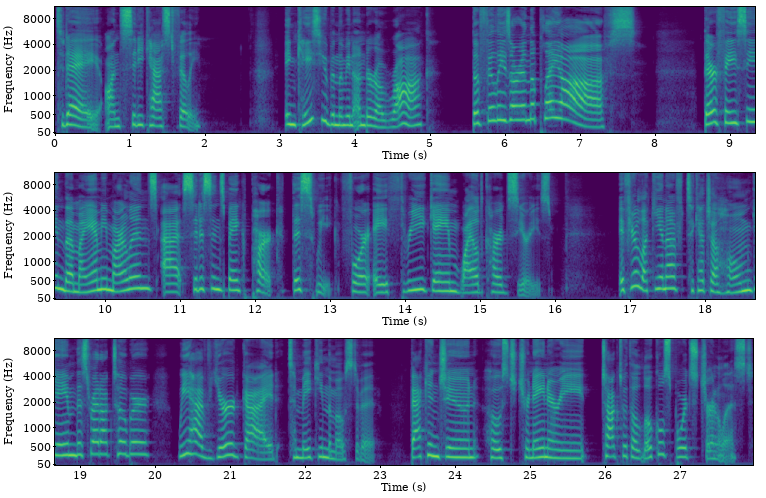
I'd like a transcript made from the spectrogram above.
Today on CityCast Philly. In case you've been living under a rock, the Phillies are in the playoffs. They're facing the Miami Marlins at Citizens Bank Park this week for a three game wildcard series. If you're lucky enough to catch a home game this Red October, we have your guide to making the most of it. Back in June, host Trenae Nuri talked with a local sports journalist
